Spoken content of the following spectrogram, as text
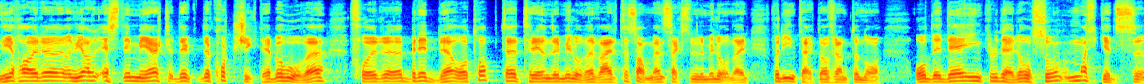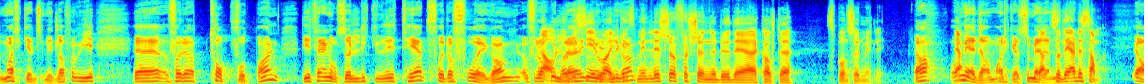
vi, har, eh, vi har, estimert det, det, kortsiktige behovet for eh, bredde og topp til 300 millioner hver, til sammen 600 millioner for inntekter frem til nå. Og Det, det inkluderer også markeds, markedsmidler. For, vi, for at toppfotballen de trenger også likviditet for å få i gang for ja, Når du sier markedsmidler, så forskjønner du det jeg kalte sponsormidler? Ja, og ja. media, markeds- og mediemidler. Ja, så det er det samme? Ja,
